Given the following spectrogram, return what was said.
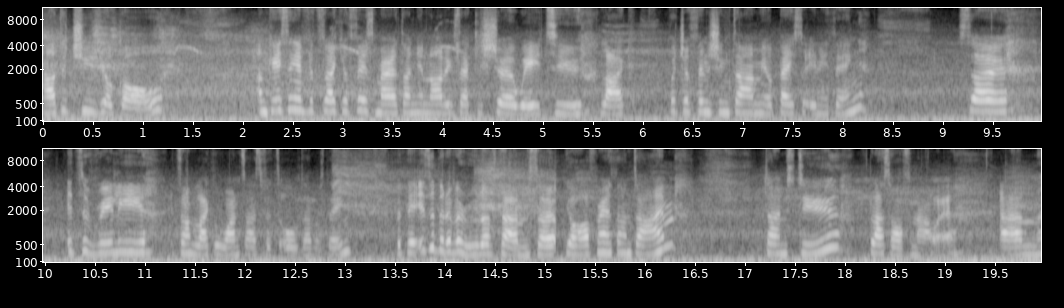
how to choose your goal. I'm guessing if it's like your first marathon, you're not exactly sure where to like put your finishing time, your pace, or anything. So it's a really, it's not like a one size fits all type of thing, but there is a bit of a rule of thumb. So your half marathon time times two plus half an hour. Um,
